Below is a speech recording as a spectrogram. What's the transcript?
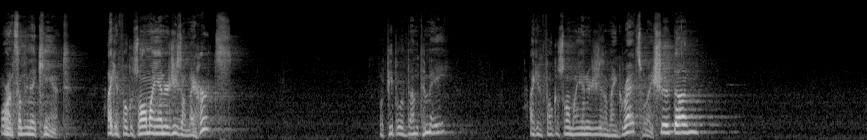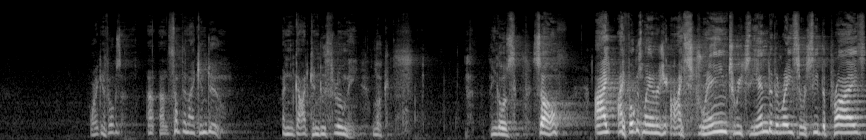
or on something that can't. I can focus all my energies on my hurts, what people have done to me, I can focus all my energies on my regrets, what I should have done. Or I can focus on, on something I can do and God can do through me. Look, he goes, So I, I focus my energy, I strain to reach the end of the race and receive the prize,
